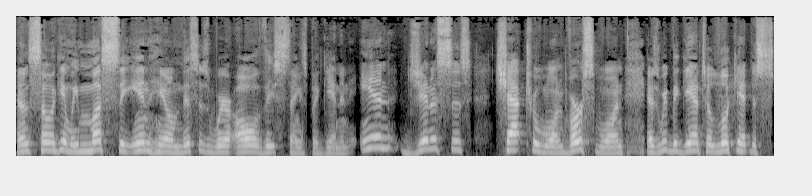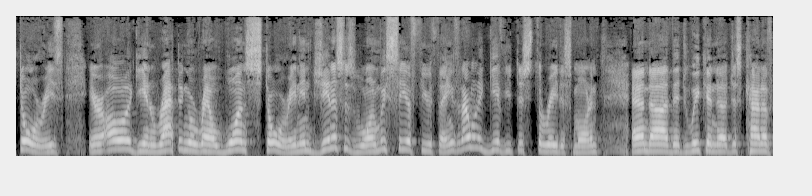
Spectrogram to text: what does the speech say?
And so, again, we must see in him, this is where all these things begin. And in Genesis chapter 1, verse 1, as we began to look at the stories, they're all again wrapping around one story. And in Genesis 1, we see a few things. And I want to give you just three this morning, and uh, that we can uh, just kind of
